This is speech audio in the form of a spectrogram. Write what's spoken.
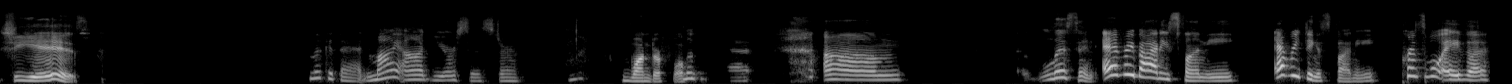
She is. Look at that. My aunt, your sister. Wonderful. Look at that. Um, listen, everybody's funny. Everything is funny. Principal Ava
